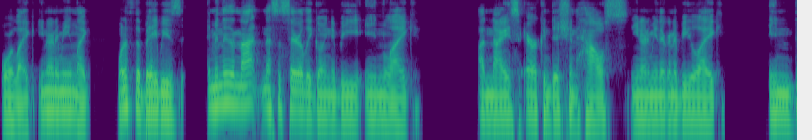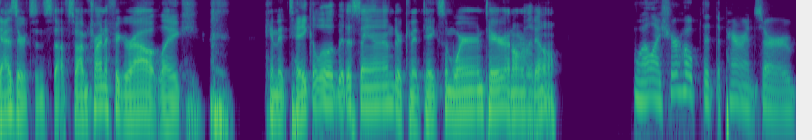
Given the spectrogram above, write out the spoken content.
or like, you know what I mean? Like, what if the babies, I mean, they're not necessarily going to be in like a nice air conditioned house. You know what I mean? They're going to be like in deserts and stuff. So I'm trying to figure out like, can it take a little bit of sand or can it take some wear and tear? I don't really know. Well, I sure hope that the parents are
